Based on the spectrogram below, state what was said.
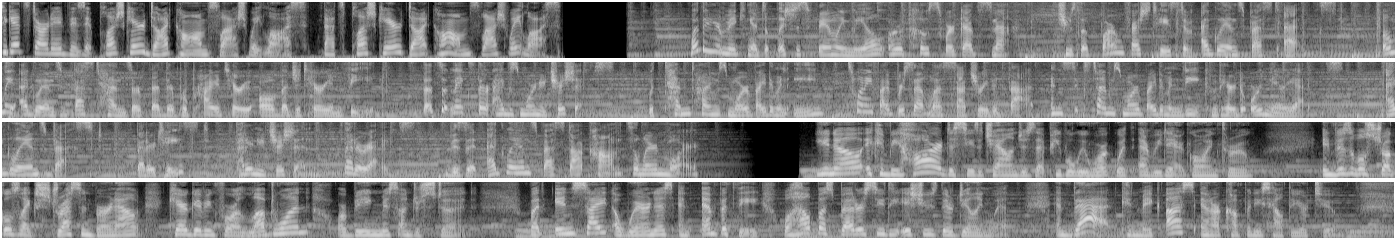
To get started, visit plushcare.com slash weight loss. That's plushcare.com slash weight loss. Whether you're making a delicious family meal or a post-workout snack, choose the farm fresh taste of Eggland's best eggs. Only Eggland's best hens are fed their proprietary all-vegetarian feed. That's what makes their eggs more nutritious. With 10 times more vitamin E, 25% less saturated fat, and 6 times more vitamin D compared to ordinary eggs. Eggland's best. Better taste, better nutrition, better eggs. Visit egglandsbest.com to learn more. You know, it can be hard to see the challenges that people we work with every day are going through. Invisible struggles like stress and burnout, caregiving for a loved one, or being misunderstood. But insight, awareness, and empathy will help us better see the issues they're dealing with. And that can make us and our companies healthier too.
